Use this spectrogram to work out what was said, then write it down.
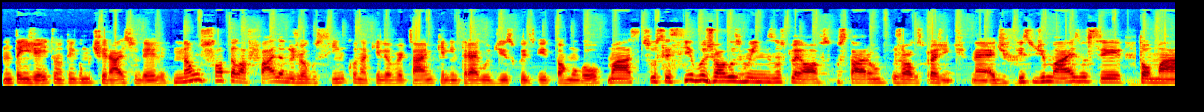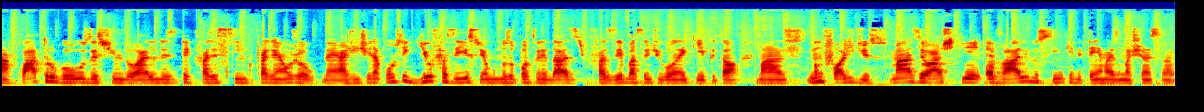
Não tem jeito, não tem como tirar isso dele. Não só pela falha no jogo 5, naquele overtime, que ele entrega o disco e toma o gol, mas sucessivos jogos ruins nos playoffs custaram os jogos pra gente. Né? É difícil demais você tomar quatro gols desse time do Islanders e ter que fazer cinco para ganhar o jogo. Né? A gente ainda conseguiu fazer isso em algumas oportunidades, tipo, fazer bastante gol na equipe e tal, mas não foge disso. Mas eu acho que é válido sim que ele tenha mais uma chance na,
